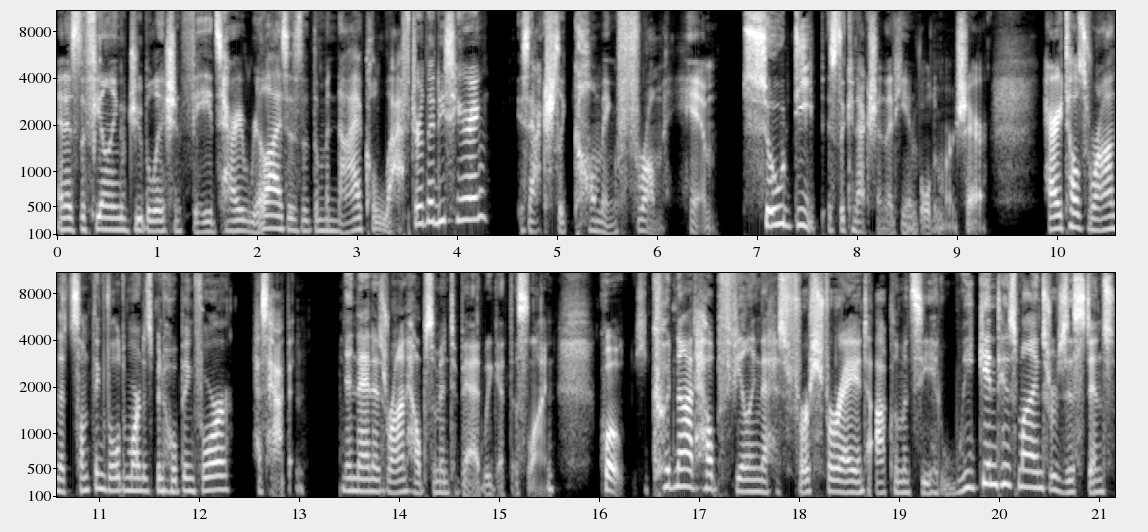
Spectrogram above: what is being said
and as the feeling of jubilation fades, Harry realizes that the maniacal laughter that he's hearing is actually coming from him. So deep is the connection that he and Voldemort share. Harry tells Ron that something Voldemort has been hoping for has happened. And then as Ron helps him into bed, we get this line. Quote, he could not help feeling that his first foray into occlumency had weakened his mind's resistance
